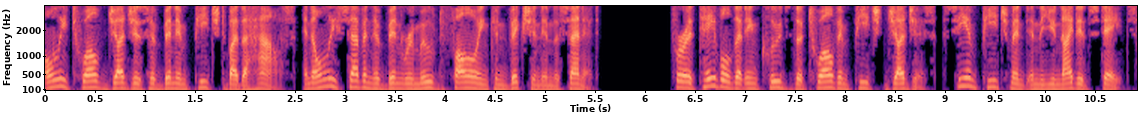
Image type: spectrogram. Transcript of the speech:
only 12 judges have been impeached by the House, and only seven have been removed following conviction in the Senate. For a table that includes the 12 impeached judges, see Impeachment in the United States.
